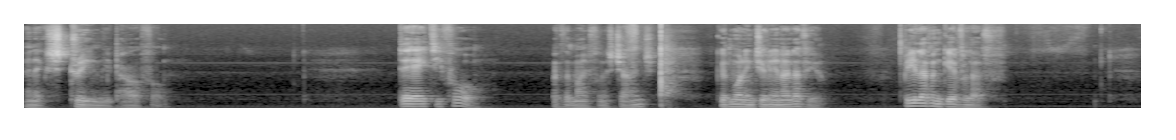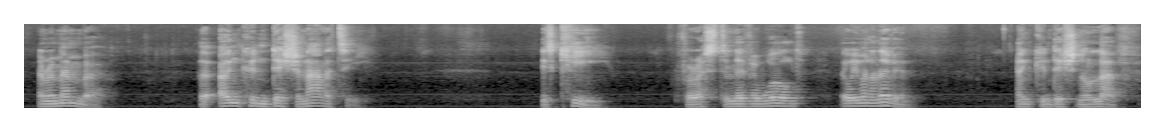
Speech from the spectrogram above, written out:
and extremely powerful. Day 84 of the Mindfulness Challenge. Good morning, Julian. I love you. Be love and give love. And remember that unconditionality is key for us to live a world that we want to live in. Unconditional love,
